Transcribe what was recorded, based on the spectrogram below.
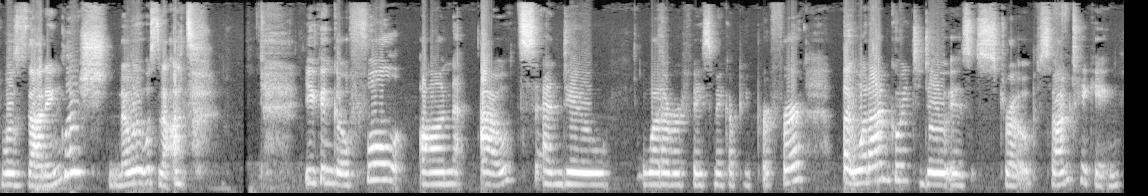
was that English? No, it was not. you can go full on out and do whatever face makeup you prefer. But what I'm going to do is strobe. So I'm taking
